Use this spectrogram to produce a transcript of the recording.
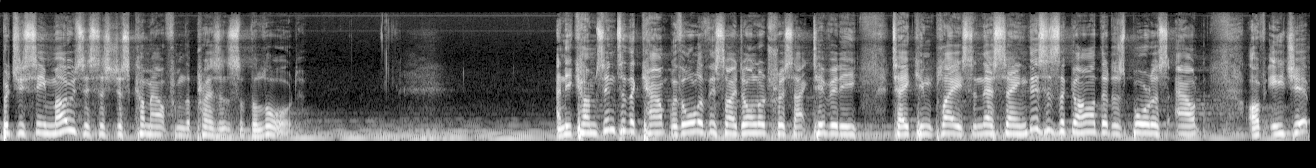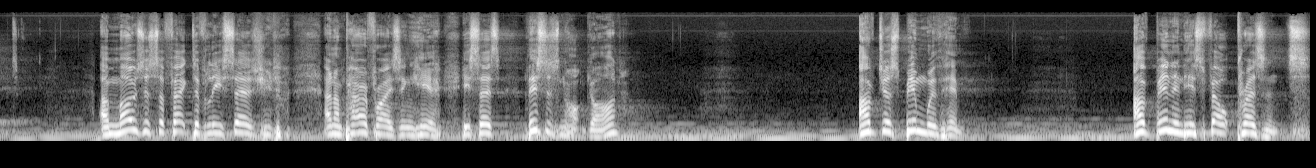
But you see, Moses has just come out from the presence of the Lord. And he comes into the camp with all of this idolatrous activity taking place. And they're saying, This is the God that has brought us out of Egypt. And Moses effectively says, you know, and I'm paraphrasing here, he says, This is not God. I've just been with him, I've been in his felt presence.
